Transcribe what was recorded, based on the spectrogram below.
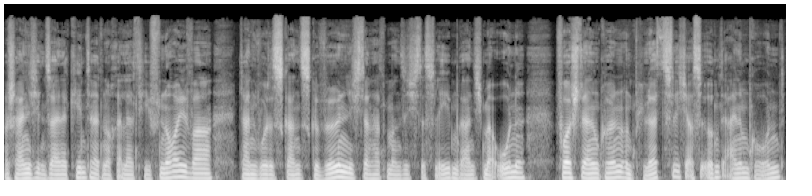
wahrscheinlich in seiner Kindheit noch relativ neu war. Dann wurde es ganz gewöhnlich, dann hat man sich das Leben gar nicht mehr ohne vorstellen können und plötzlich aus irgendeinem Grund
